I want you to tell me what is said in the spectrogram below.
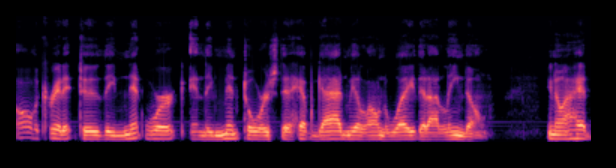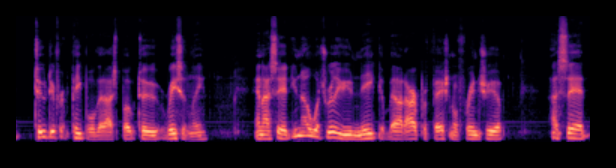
all the credit to the network and the mentors that helped guide me along the way that I leaned on. You know, I had two different people that I spoke to recently, and I said, You know what's really unique about our professional friendship? I said,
